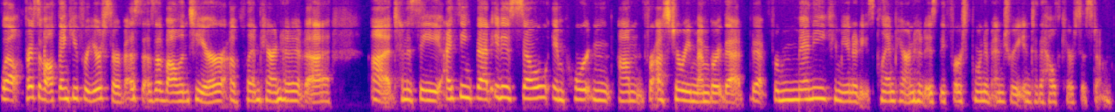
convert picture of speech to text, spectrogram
Well, first of all, thank you for your service as a volunteer of Planned Parenthood. Uh, uh, Tennessee, I think that it is so important um, for us to remember that that for many communities, Planned Parenthood is the first point of entry into the healthcare system.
